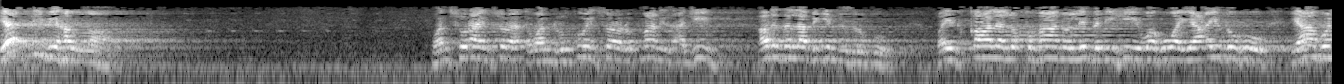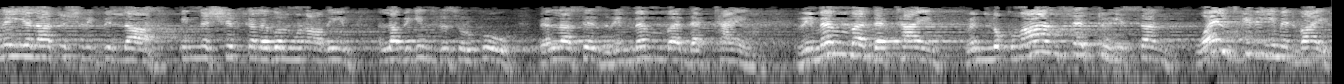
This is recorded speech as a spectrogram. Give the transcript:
يأتي بها الله One surah in surah, one ruku in surah Luqman is ajib. How does Allah begin this ruku? وإذ قال لقمان لابنه وهو يعظه يا بني لا تشرك بالله إن الشرك لظلم عظيم Allah begins this ruku where Allah says remember that time remember that time when Luqman said to his son whilst giving him advice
